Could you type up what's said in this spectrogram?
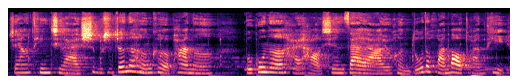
这样听起来是不是真的很可怕呢？不过呢，还好现在啊，有很多的环保团体，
